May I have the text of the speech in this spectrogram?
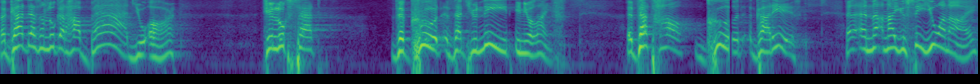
Uh, God doesn't look at how bad you are, He looks at the good that you need in your life. Uh, that's how good God is. And, and now you see, you and I,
